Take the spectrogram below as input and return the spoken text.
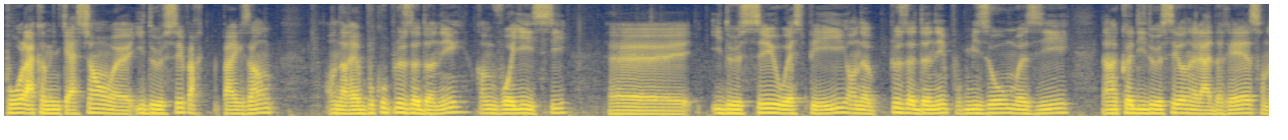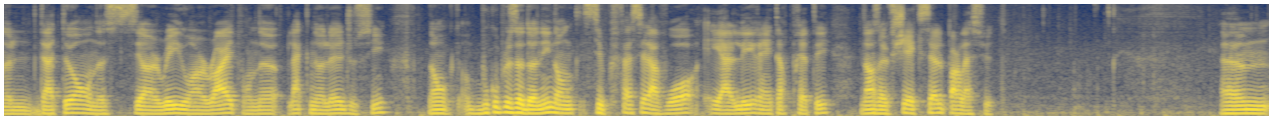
pour la communication euh, I2C, par, exemple, on aurait beaucoup plus de données. Comme vous voyez ici, I2C ou SPI, on a plus de données pour MISO, MOSI. Dans le cas d'I2C, on a l'adresse, on a le data, on a si c'est un read ou un write, on a l'acknowledge aussi. Donc, beaucoup plus de données, donc c'est plus facile à voir et à lire et interpréter dans un fichier Excel par la suite. Euh,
